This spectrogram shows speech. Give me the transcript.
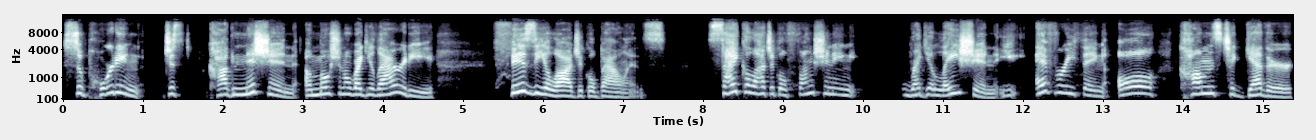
supporting just cognition, emotional regularity, physiological balance, psychological functioning regulation. everything all comes together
